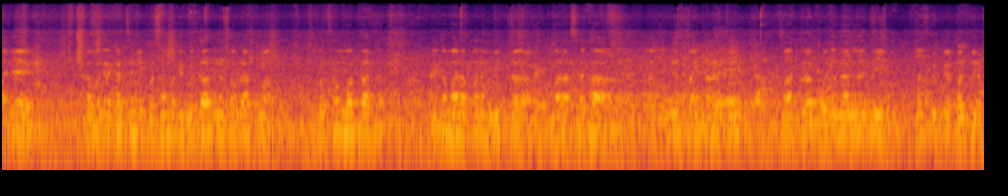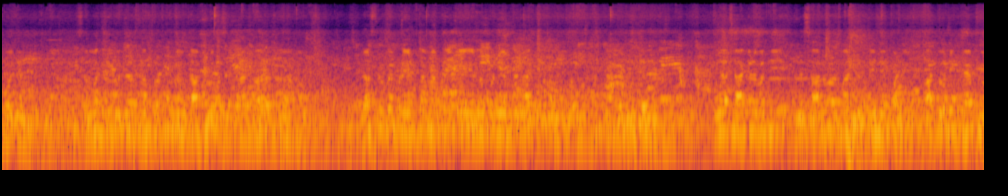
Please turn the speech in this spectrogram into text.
આજે સમગ્ર કચ્છની પણ સમગ્ર ગુજરાત અને સૌરાષ્ટ્રમાં પ્રથમ વખત એક અમારા પરમ મિત્ર, અમારા સખા એવા તરફથી માત્ર ભોજનાલયની દસ રૂપિયા ભરપૂર ભોજન સમગ્ર ગુજરાતમાં પ્રથમ એવો દાખલો હશે કદાચ ભારતમાં પણ દસ રૂપિયા પણ એટલા માટે કે એ લોકોને એમ ન લાગે કે આગળ વધી અને સારવાર માટે થઈને પણ આધુનિક ટાઈપનો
